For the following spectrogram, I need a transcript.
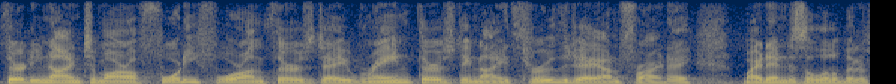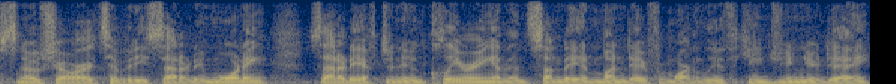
39 tomorrow, 44 on Thursday, rain Thursday night through the day on Friday. Might end as a little bit of snow shower activity Saturday morning, Saturday afternoon clearing, and then Sunday and Monday for Martin Luther King Jr. Day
